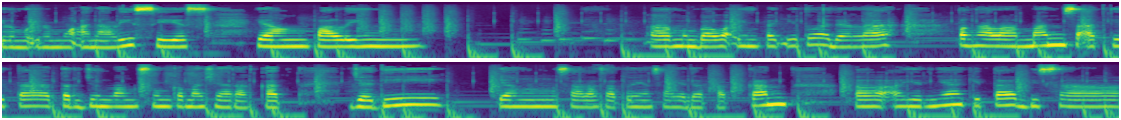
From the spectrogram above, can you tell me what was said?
ilmu-ilmu analisis yang paling uh, membawa impact itu adalah pengalaman saat kita terjun langsung ke masyarakat. Jadi yang salah satu yang saya dapatkan uh, akhirnya kita bisa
